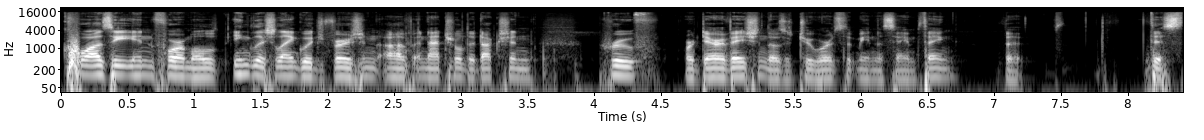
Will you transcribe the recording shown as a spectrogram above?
quasi-informal English language version of a natural deduction proof or derivation. Those are two words that mean the same thing. The, this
